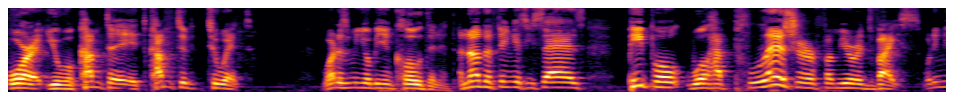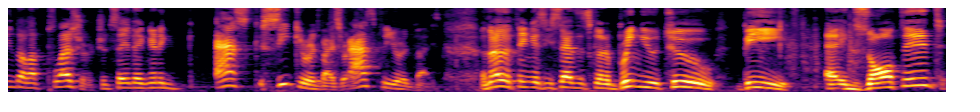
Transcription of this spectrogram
or you will come to it, come to, to it. What does it mean you'll be enclosed in it? Another thing is he says people will have pleasure from your advice. What do you mean they'll have pleasure? It should say they're going to ask, seek your advice or ask for your advice. Another thing is he says it's going to bring you to be uh, exalted,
